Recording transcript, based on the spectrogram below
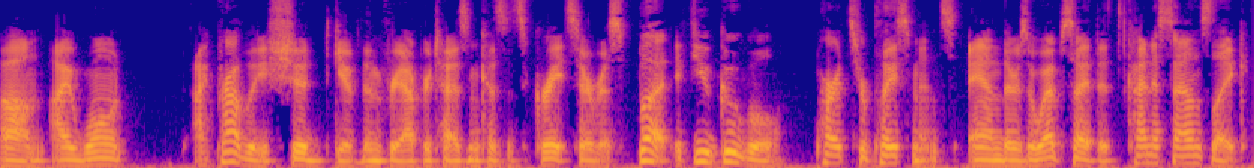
Um, I won't. I probably should give them free advertising because it's a great service. But if you Google parts replacements and there's a website that kind of sounds like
